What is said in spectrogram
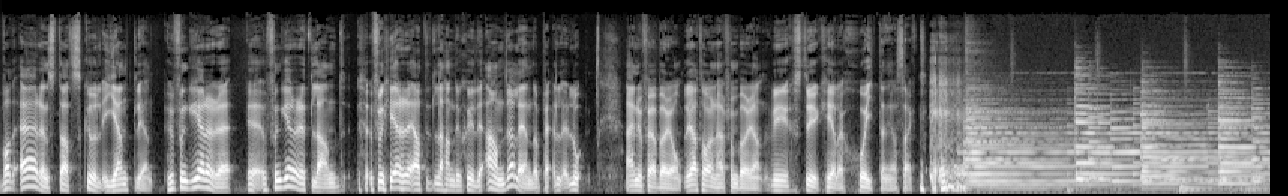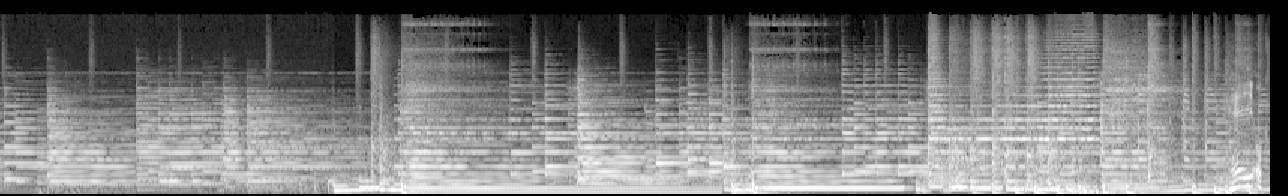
Vad är en statsskuld egentligen? Hur fungerar det? Eh, hur fungerar ett land? Hur fungerar det att ett land är skyldig andra länder? eller, lo- Nej, nu får jag börja om. Jag tar den här från början. Vi stryk hela skiten jag har sagt.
